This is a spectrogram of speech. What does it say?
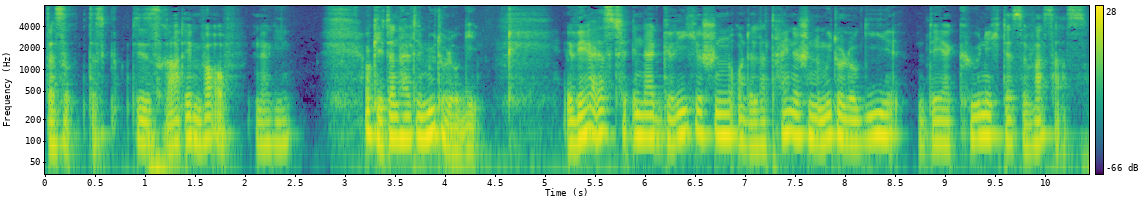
Das, das, dieses Rad eben war auf Energie. Okay, dann halt die Mythologie. Wer ist in der griechischen und lateinischen Mythologie der König des Wassers?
